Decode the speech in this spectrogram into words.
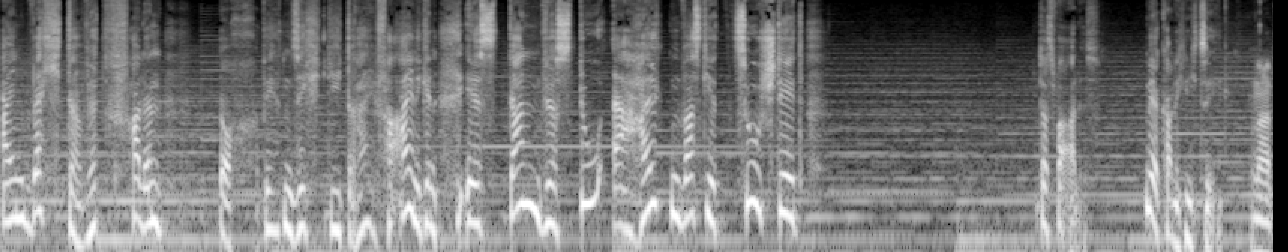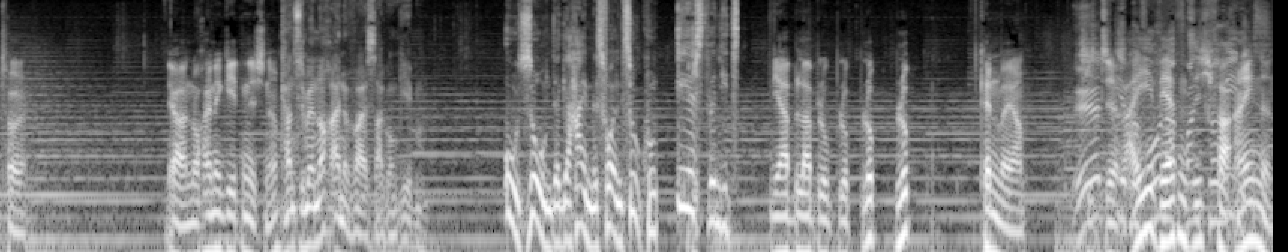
Ein Wächter wird fallen. Doch werden sich die drei vereinigen. Erst dann wirst du erhalten, was dir zusteht. Das war alles. Mehr kann ich nicht sehen. Na toll. Ja, noch eine geht nicht, ne? Kannst du mir noch eine Weissagung geben? O Sohn der geheimnisvollen Zukunft. Erst wenn die Z Ja, bla blub blub blub blub. Kennen wir ja. Die drei werden sich vereinen.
